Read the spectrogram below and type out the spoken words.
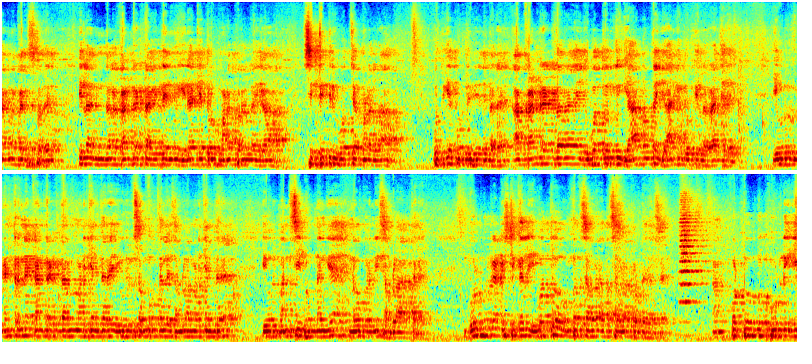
ಯಾರನ್ನ ಕರೆಸ್ತದೆ ಇಲ್ಲ, ನಿಮ್ದೆಲ್ಲ ಕಾಂಟ್ರಾಕ್ಟ್ ಆಗಿದೆ ನಿಮ್ಗೆ ಇಲಾಖೆ ಮಾಡಕ್ಕೆ ಬರಲ್ಲ ಈಗ. ಸಿಕ್ಸ್ಟಿ ತ್ರೀ ವೋಚರ್ ಮಾಡಲ್ಲ. ಗುತ್ತಿಗೆ ಕೊಡ್ತೀವಿ ಅಂತಾರೆ. ಆ ಕಾಂಟ್ರಾಕ್ಟರ್ ಇವತ್ತವರೆಗೂ ಯಾರು ಅಂತ ಯಾರಿಗೂ ಗೊತ್ತಿಲ್ಲ ರಾಜ್ಯದಲ್ಲಿ. ಇವರು ನೆಂಟರನ್ನೇ ಕಾಂಟ್ರಾಕ್ಟರ್ ಮಾಡ್ಕೊಂತಾರೆ, ಇವರು ಸಮ್ಮುಖದಲ್ಲೇ ಸಂಬಳ ಮಾಡ್ಕೊಂತಾರೆ, ಇವ್ರ ಮನಸ್ಸಿಗೆ ಬಂದಂಗೆ ನೌಕರನಿಗೆ ಸಂಬಳ ಹಾಕ್ತಾರೆ. ಗುಲ್ಬರ್ಗ ಡಿಸ್ಟಿಕಲ್ಲಿ ಇವತ್ತು ಒಂಬತ್ತು ಸಾವಿರ, ಹತ್ತು ಸಾವಿರ ಕೊಟ್ಟಿದ್ದಾರೆ ಸರ್. ಕೊಟ್ಟೂರು ಕೂಡ್ಲಿಗಿ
